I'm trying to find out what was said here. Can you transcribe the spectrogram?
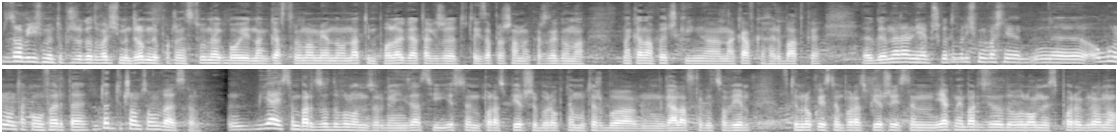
Zrobiliśmy tu, przygotowaliśmy drobny poczęstunek, bo jednak gastronomia no, na tym polega, także tutaj zapraszamy każdego na, na kanapeczki, na, na kawkę, herbatkę. Y, Generalnie przygotowaliśmy właśnie ogólną taką ofertę dotyczącą wesel. Ja jestem bardzo zadowolony z organizacji, jestem po raz pierwszy, bo rok temu też była gala, z tego co wiem. W tym roku jestem po raz pierwszy, jestem jak najbardziej zadowolony, spore grono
